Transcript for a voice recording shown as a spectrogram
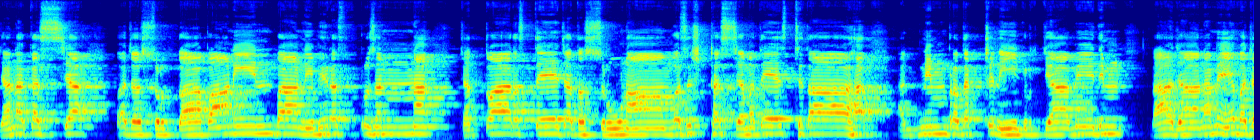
जनकस्य वच श्रुत्वा पाणीन् पाणिभिरस्पृशन् चत्वारस्ते चतस्रूणां वसिष्ठस्य मते स्थिताः। अग्निं प्रदक्षिणीकृत्य वेदिं राजानमेव च।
